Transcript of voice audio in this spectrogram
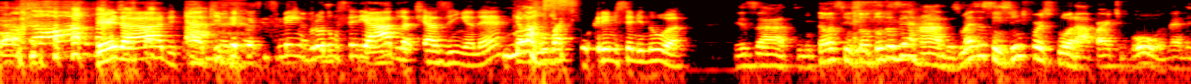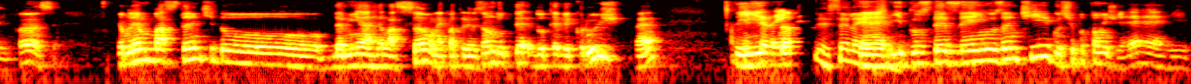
Nossa, Verdade. Ah, que depois se desmembrou de um seriado da tiazinha, né? Que ela combatia o creme seminua. Exato. Então, assim, são todas erradas. Mas, assim, se a gente for explorar a parte boa né, da infância, eu me lembro bastante do, da minha relação né, com a televisão, do, do TV Cruz, né? E, Excelente. Da, Excelente. É, e dos desenhos antigos, tipo Tom Jerry,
